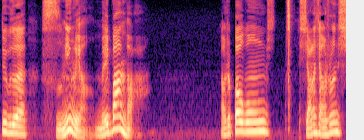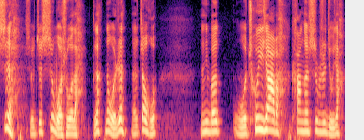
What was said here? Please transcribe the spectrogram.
对不对？死命令，没办法。”然后这包公想了想，说：“是，说这是我说的，得，那我认。那赵虎，那你把我吹一下吧，看看是不是酒驾。”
